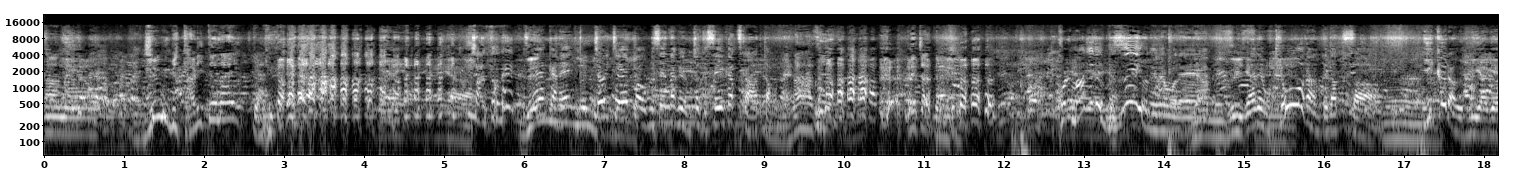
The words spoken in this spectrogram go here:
あの準備足りてないって思ってちゃんとね。なんかね、ちょいちょいやっぱお店の中でもちょっと生活感あったもんね。ああそう出ちゃってるこれマジでむずいよね、でもね。むずいいやでも今日なんてだってさ、いくら売り上げ？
